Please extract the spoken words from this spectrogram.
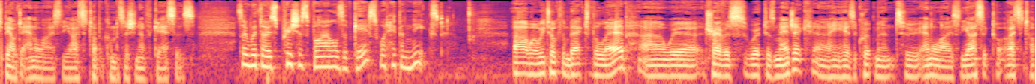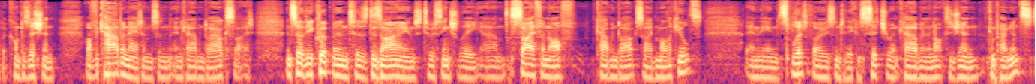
to be able to analyse the isotopic composition of the gases. So, with those precious vials of gas, what happened next? Uh, well, we took them back to the lab uh, where Travis worked his magic. Uh, he has equipment to analyse the isotopic composition of the carbon atoms and, in, carbon dioxide. And so the equipment is designed to essentially um, siphon off carbon dioxide molecules and then split those into their constituent carbon and oxygen components,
